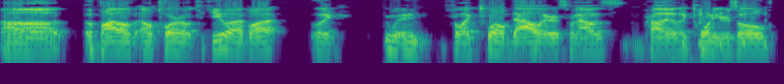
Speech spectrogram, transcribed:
uh, a bottle of El Toro tequila I bought like when, for like twelve dollars when I was probably like twenty years old.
